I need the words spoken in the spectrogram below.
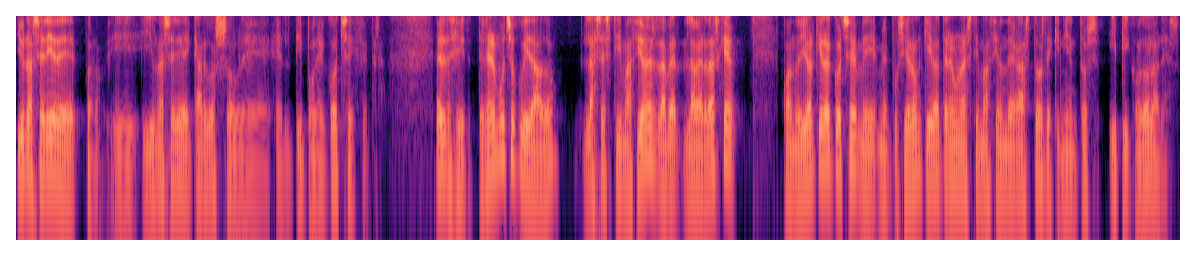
y una serie de, bueno, y, una serie de cargos sobre el tipo de coche, etcétera. Es decir, tener mucho cuidado. Las estimaciones, la, verdad es que cuando yo alquilé el coche me, pusieron que iba a tener una estimación de gastos de 500 y pico dólares.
